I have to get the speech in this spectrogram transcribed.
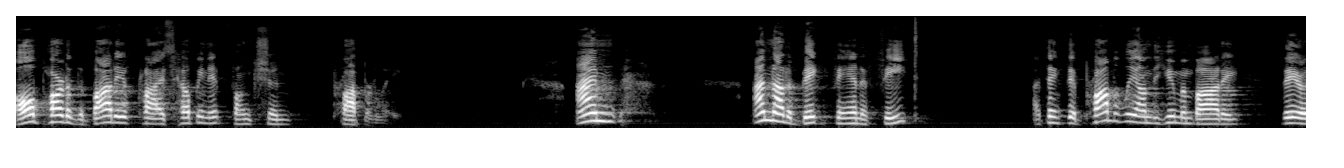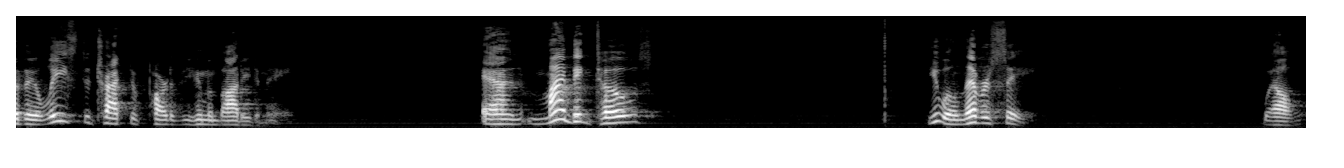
All part of the body of Christ, helping it function properly. I'm, I'm not a big fan of feet. I think that probably on the human body, they are the least attractive part of the human body to me. And my big toes, you will never see. Well,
